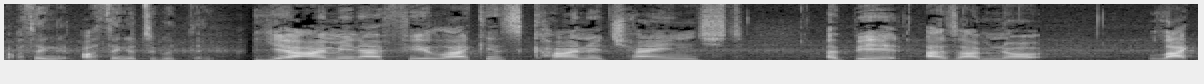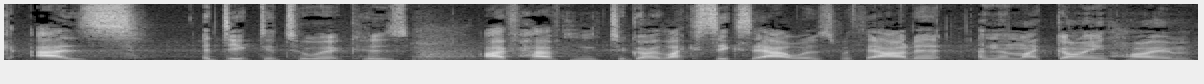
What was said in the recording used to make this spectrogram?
I think I think it's a good thing. Yeah, I mean, I feel like it's kind of changed a bit as I'm not like as addicted to it because I've had to go like six hours without it, and then like going home,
